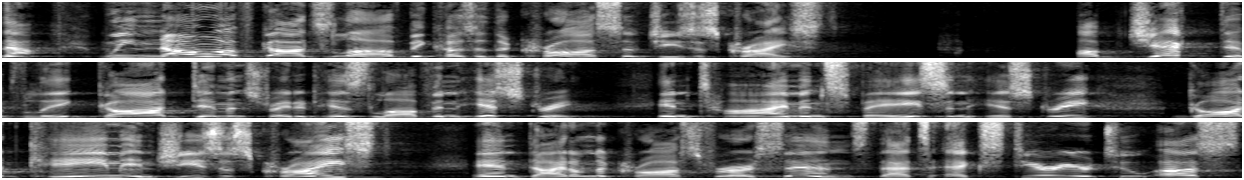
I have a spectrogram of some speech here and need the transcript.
Now, we know of God's love because of the cross of Jesus Christ. Objectively, God demonstrated his love in history. In time and space and history, God came in Jesus Christ and died on the cross for our sins. That's exterior to us,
